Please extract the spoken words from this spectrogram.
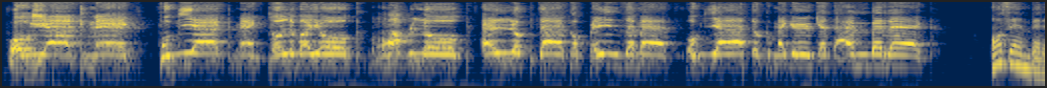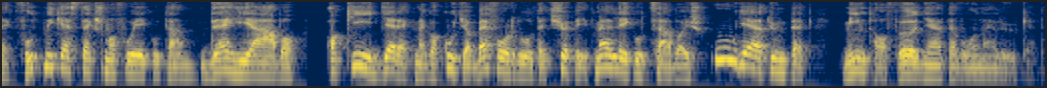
Fogják meg! Fogják meg, tolvajok! Rablók! Ellopták a pénzemet! Fogjátok meg őket, emberek! Az emberek futni kezdtek smafuék után, de hiába. A két gyerek meg a kutya befordult egy sötét mellékutcába, és úgy eltűntek, mintha a föld nyelte volna el őket.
